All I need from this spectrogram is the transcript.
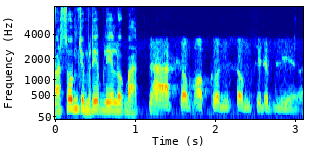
បាទសូមជម្រាបលាលោកបាទបាទសូមអរគុណសូមជម្រាបលាបាទ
